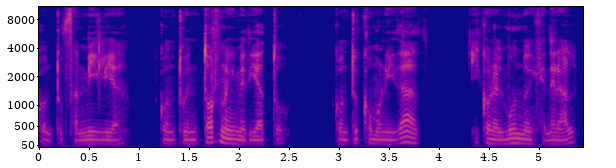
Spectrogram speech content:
con tu familia, con tu entorno inmediato, con tu comunidad y con el mundo en general?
